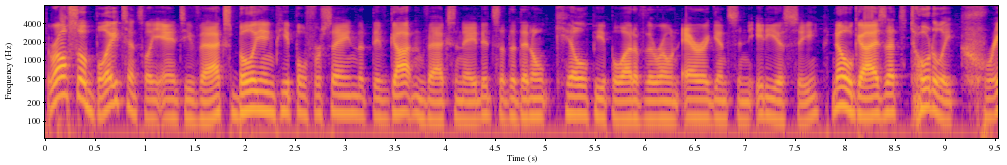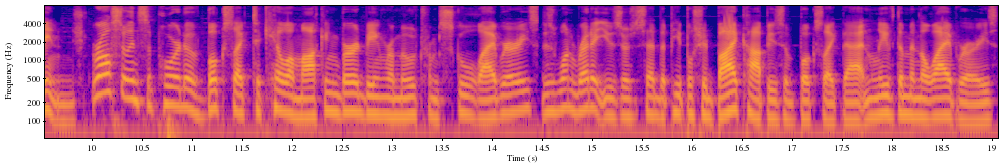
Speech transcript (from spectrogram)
They're also blatantly anti-vax, bullying people for saying that they've gotten vaccinated so that they don't kill people out of their own arrogance and idiocy. No, guys, that's totally cringe. They're also in support of books like To Kill a Mockingbird being removed from school libraries. This one Reddit user said that people should buy copies of books like that and leave them in the libraries,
